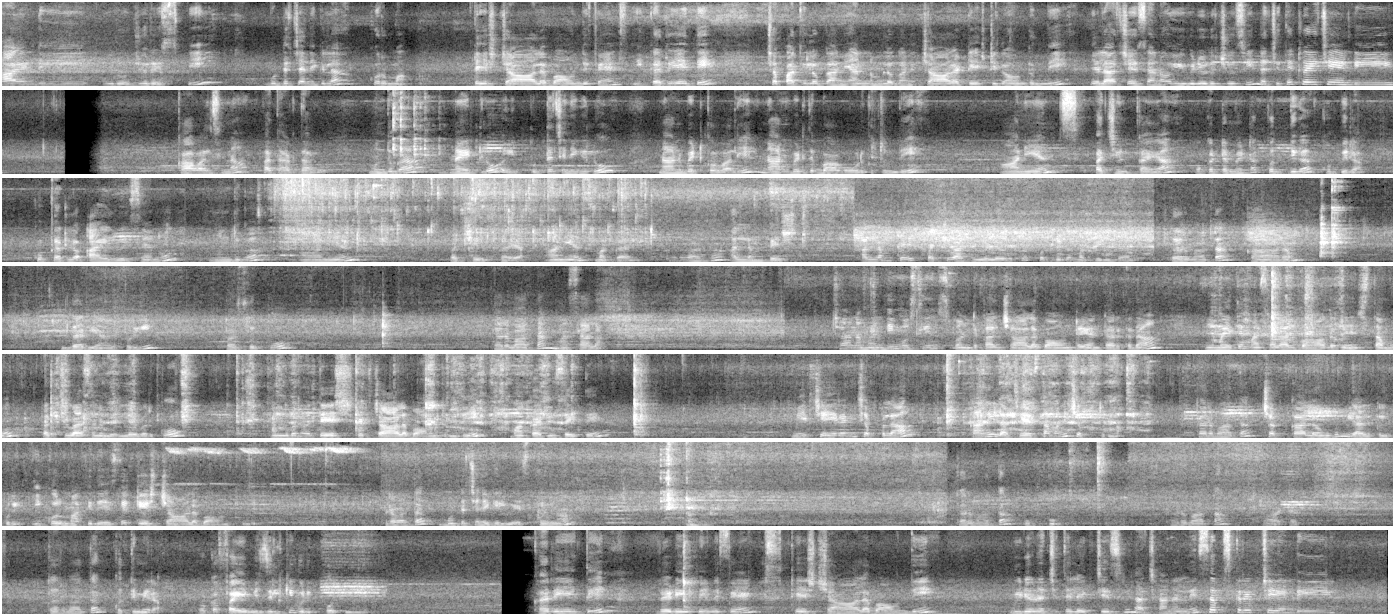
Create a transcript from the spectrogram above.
Hi అండి. ఈరోజు recipe గుడ్డ శనగల కుర్మా. టేస్ట్ చాలా బాగుంది ఫ్రెండ్స్. ఈ కర్రీ అయితే చపాతీలో కానీ అన్నంలో కానీ చాలా టేస్టీగా ఉంటుంది. ఎలా చేశానో ఈ వీడియోలో చూసి నచ్చితే ట్రై చేయండి. కావాల్సిన పదార్థాలు. ముందుగా నైట్లో ఈ గుడ్డ శనగలు నానబెట్టుకోవాలి. నానబెడితే బాగా ఉడుకుతుంది. ఆనియన్స్ పచ్చిమిరపకాయ ఒక టమాటా కొద్దిగా కొబ్బరి. కుక్కర్లో ఆయిల్ వేసాను. ముందుగా ఆనియన్స్ పచ్చిమిరపకాయ ఆనియన్స్ మగ్గాలి. తర్వాత అల్లం పేస్ట్. అల్లం పేస్ట్ పచ్చివాసన వెళ్ళే వరకు కొద్దిగా మగ్గించాలి. తర్వాత కారం ధనియాల పొడి పసుపు తర్వాత మసాలా. చాలా మంది ముస్లిమ్స్ వంటకాలు చాలా బాగుంటాయి అంటారు కదా. మేమైతే మసాలాలు బాగా వేస్తాము పచ్చివాసన వెళ్ళే వరకు. కూడా టేస్ట్ చాలా బాగుంటుంది. మా కర్రీస్ అయితే. మీరు చేయరని చెప్పలా కానీ ఇలా చేస్తామని చెప్తున్నా. తర్వాత చక్కా లవంగం యాలకుల పొడి. ఈ కుర్మాకి ఇది వేస్తే టేస్ట్ చాలా బాగుంటుంది. తర్వాత బుడ్డ శనగలు వేసుకున్నాం తర్వాత ఉప్పు. తర్వాత వాటర్. తర్వాత కొత్తిమీర. ఒక ఫైవ్ విజిల్కి ఉడికిపోతుంది. కర్రీ అయితే రెడీ అయిపోయింది ఫ్రెండ్స్. టేస్ట్ చాలా బాగుంది. వీడియో నచ్చితే లైక్ చేసి నా ఛానల్ని సబ్స్క్రైబ్ చేయండి.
